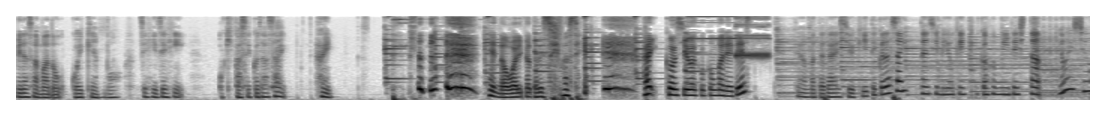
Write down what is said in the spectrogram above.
皆様のご意見もぜひぜひお聞かせください。はい。変な終わり方ですいません。はい、今週はここまでです。ではまた来週聞いてください。男子美容研究家ふみでした。良い週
